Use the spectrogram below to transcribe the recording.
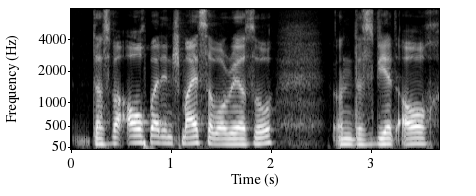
das war auch bei den Schmeißer Warriors so. Und das wird auch,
